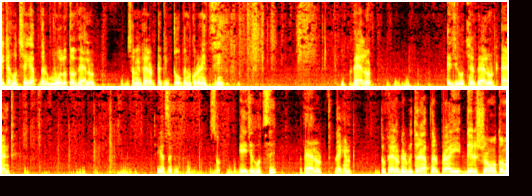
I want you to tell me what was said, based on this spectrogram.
এটা হচ্ছে কি আপনার মূলত ভ্যালট সো আমি ভ্যালটটাকে একটু ওপেন করে নিচ্ছি। ভ্যালট এই যে হচ্ছে ভ্যালুট অ্যান্ড ঠিক আছে? সো এই যে হচ্ছে ভ্যালুট দেখেন। তো ভ্যালুটের ভিতরে আপনার প্রায় দেড়শোর মতন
